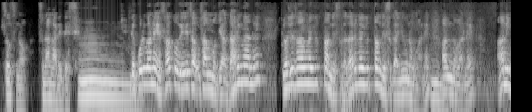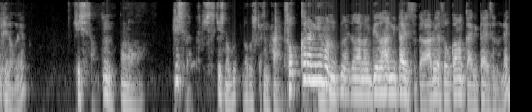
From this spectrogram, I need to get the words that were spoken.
一つのつながりですうよ。んで、これがね、佐藤栄作さんも、じゃあ誰がね、吉田さんが言ったんですか、誰が言ったんですか、いうのがね、うんあるのがね、兄貴のね、岸さん。うん、うん岸だ。岸岸信信介さん。はい。そっから日本、あの、池田さんに対する、あるいは創価学会に対するね、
